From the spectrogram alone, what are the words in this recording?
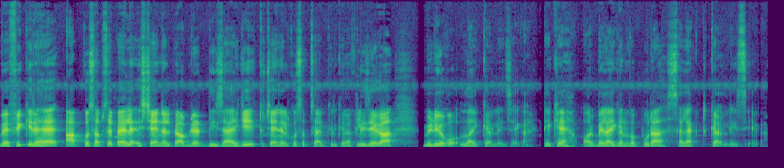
बेफिक्र है, आपको सबसे पहले इस चैनल पर अपडेट दी जाएगी तो चैनल को सब्सक्राइब करके रख लीजिएगा, वीडियो को लाइक कर लीजिएगा, ठीक है? और बेलाइकन को पूरा सेलेक्ट कर लीजिएगा।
